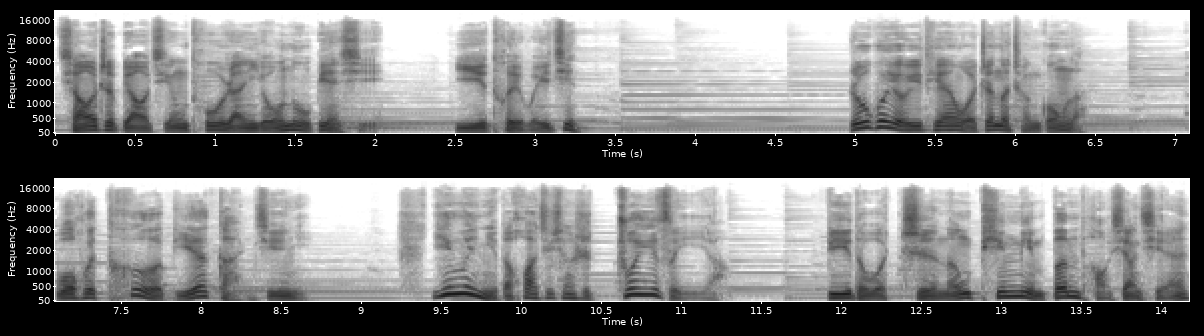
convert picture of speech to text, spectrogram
乔治表情突然由怒变喜，以退为进。如果有一天我真的成功了，我会特别感激你，因为你的话就像是锥子一样，逼得我只能拼命奔跑向前。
